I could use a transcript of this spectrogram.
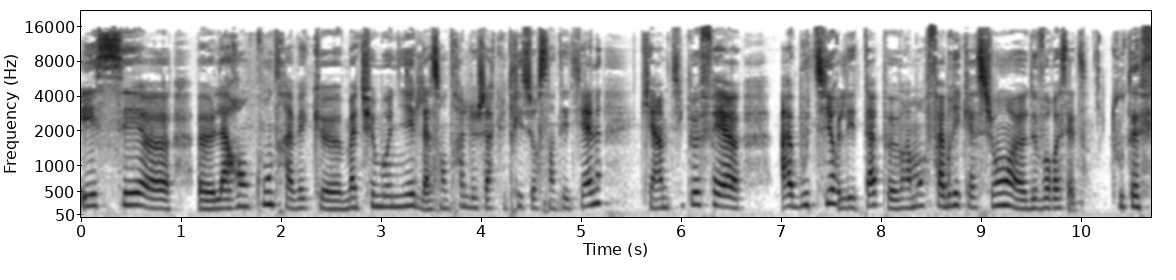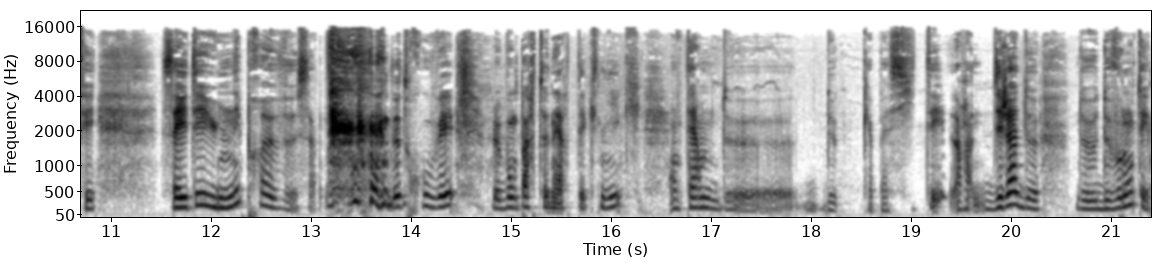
Et c'est euh, la rencontre avec Mathieu Monnier de la centrale de charcuterie sur Saint-Étienne qui a un petit peu fait aboutir l'étape vraiment fabrication de vos recettes. Tout à fait. Ça a été une épreuve, ça, de trouver le bon partenaire technique en termes de, de capacité, déjà de, de, volonté,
